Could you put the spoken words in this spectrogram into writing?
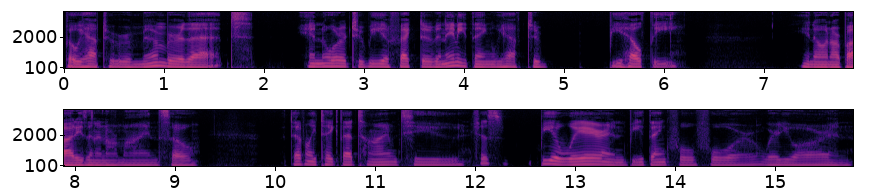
but we have to remember that in order to be effective in anything, we have to be healthy you know, in our bodies and in our minds. So definitely take that time to just be aware and be thankful for where you are and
